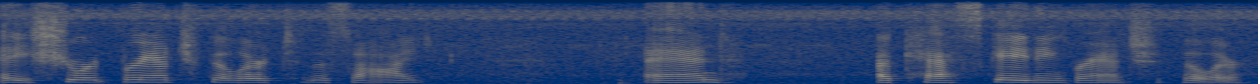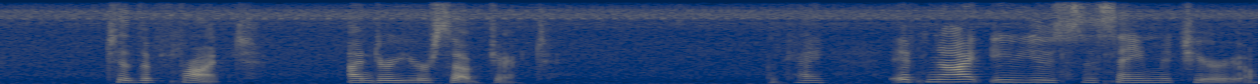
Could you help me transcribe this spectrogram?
a short branch filler to the side and a cascading branch filler to the front under your subject. Okay? If not, you use the same material.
